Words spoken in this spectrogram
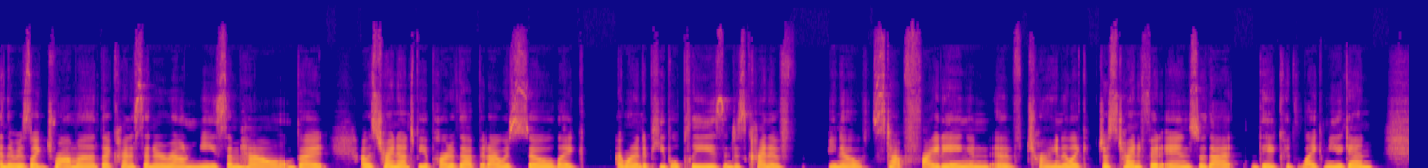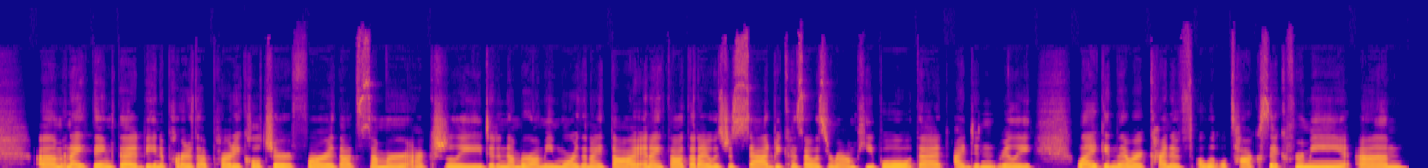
and there was like drama that kind of centered around me somehow. But I was trying not to be a part of that, but I was so like, I wanted to people please and just kind of, you know, stop fighting and of trying to like just trying to fit in so that they could like me again. Um, and I think that being a part of that party culture for that summer actually did a number on me more than I thought. And I thought that I was just sad because I was around people that I didn't really like and they were kind of a little toxic for me. Um,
